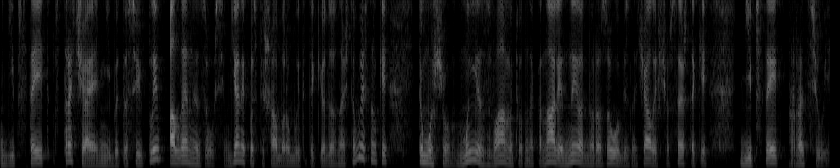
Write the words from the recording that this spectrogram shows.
Діпстейт втрачає нібито свій вплив, але не зовсім. Я не поспішав би робити такі однозначні висновки, тому що ми з вами тут на каналі неодноразово відзначали, що все ж таки Діпстейт працює.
